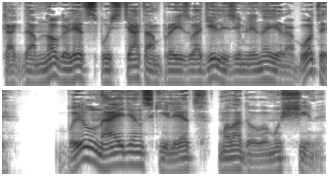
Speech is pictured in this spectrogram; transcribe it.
Когда много лет спустя там производили земляные работы, был найден скелет молодого мужчины.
